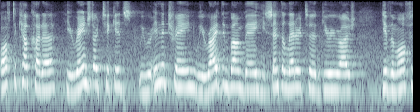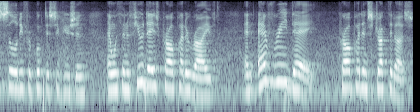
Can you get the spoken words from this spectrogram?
off to Calcutta. He arranged our tickets. We were in the train. We arrived in Bombay. He sent a letter to Giriraj, give them all facility for book distribution. And within a few days, Prabhupada arrived. And every day, Prabhupada instructed us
